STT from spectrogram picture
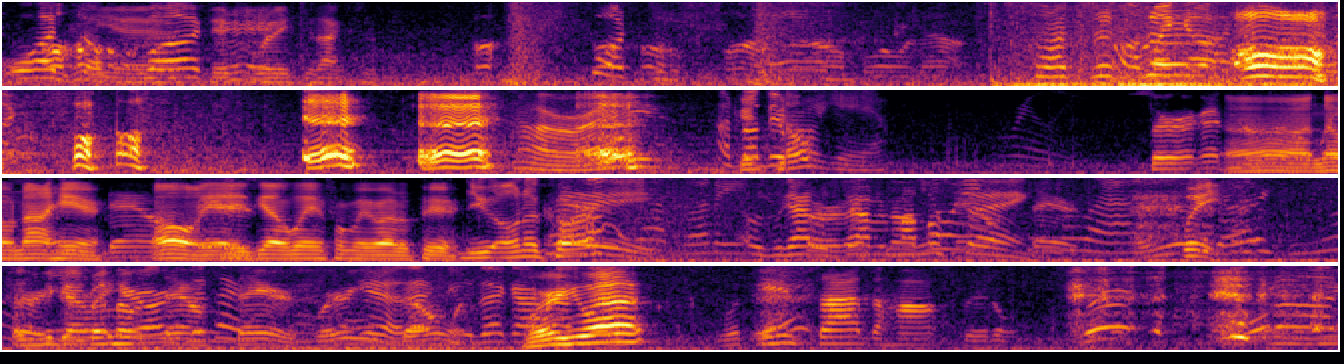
What the Yeah, fuck? Dick related accident. What the fuck? Oh. Alright. Good job. Sir, I got you. Uh, no, not here. Oh, yeah, he's got wait for me right up here. Do you own a car? That was the guy who was driving my Mustang. Wait, Sir, is the guy right here? Arnson? downstairs. Where are you Yeah, going? that, that Where are you at? What's that? Inside the hospital. Hold on.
